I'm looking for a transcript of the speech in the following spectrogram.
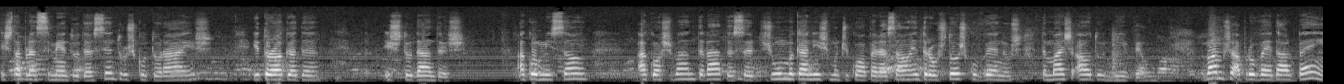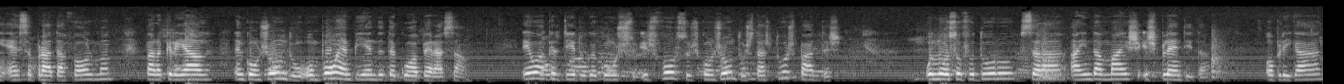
estabelecimento de centros culturais e troca de estudantes. A Comissão a COSBAN trata-se de um mecanismo de cooperação entre os dois governos de mais alto nível. Vamos aproveitar bem essa plataforma para criar em conjunto um bom ambiente de cooperação. Eu acredito que com os esforços conjuntos das duas partes, o nosso futuro será ainda mais esplêndido. Obrigado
